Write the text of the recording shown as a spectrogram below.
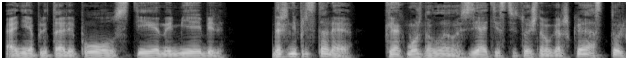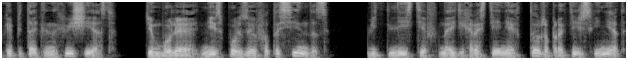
Они оплетали пол, стены, мебель, даже не представляю, как можно было взять из цветочного горшка столько питательных веществ, тем более не используя фотосинтез, ведь листьев на этих растениях тоже практически нет.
